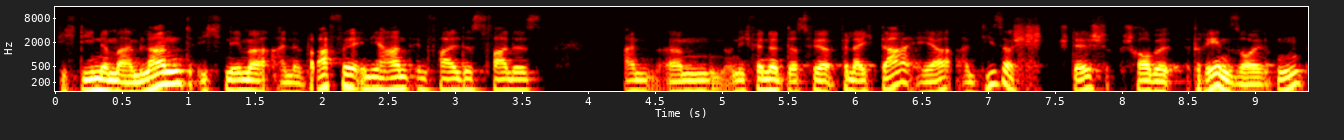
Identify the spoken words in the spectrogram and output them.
ich diene meinem Land, ich nehme eine Waffe in die Hand im Fall des Falles. An, ähm, und ich finde, dass wir vielleicht da eher an dieser Stellschraube drehen sollten,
